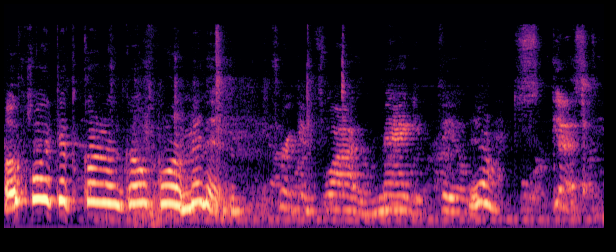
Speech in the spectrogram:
Looks like it's gonna go for a minute. Freaking fly are maggot filled. Yeah. Disgusting.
